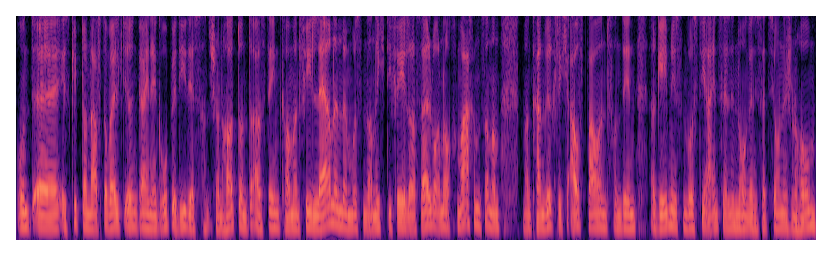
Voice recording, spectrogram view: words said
und äh, es gibt dann auf der Welt irgendeine Gruppe, die das schon hat und aus dem kann man viel lernen. Man muss dann nicht die Fehler selber noch machen, sondern man kann wirklich aufbauend von den Ergebnissen, was die einzelnen Organisationen schon haben,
